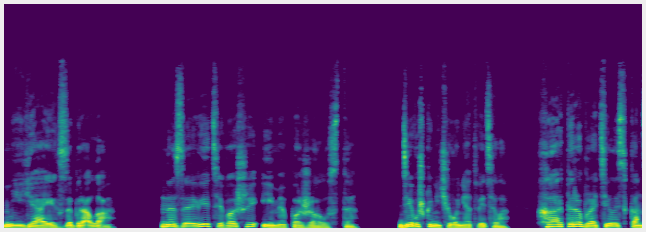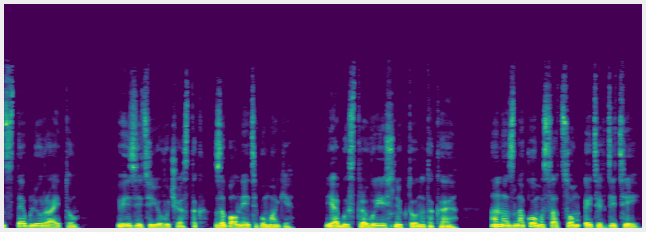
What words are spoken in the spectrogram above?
Не я их забрала. «Назовите ваше имя, пожалуйста». Девушка ничего не ответила. Харпер обратилась к констеблю Райту. «Везите ее в участок, заполняйте бумаги. Я быстро выясню, кто она такая. Она знакома с отцом этих детей».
